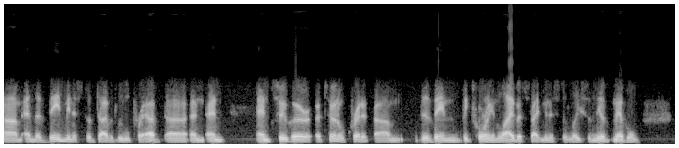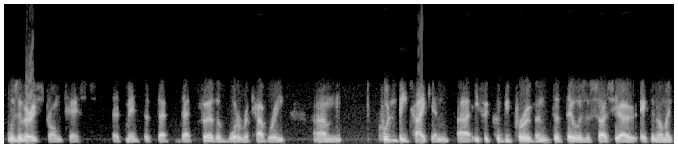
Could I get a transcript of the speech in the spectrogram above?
um, and the then minister David Littleproud, uh, and and and to her eternal credit, um, the then Victorian Labor state minister Lisa Neville was a very strong test. That meant that that, that further water recovery um, couldn't be taken uh, if it could be proven that there was a socio-economic,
